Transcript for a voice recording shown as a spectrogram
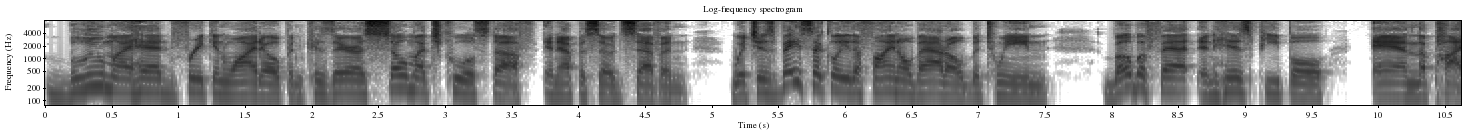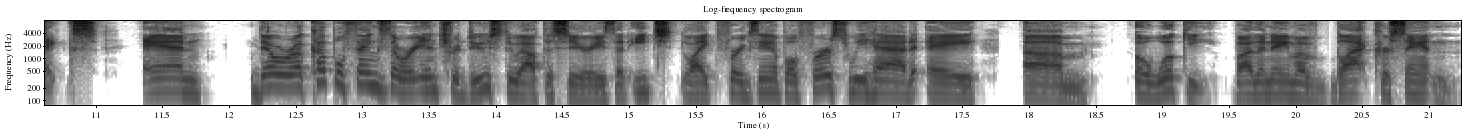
blew my head freaking wide open because there is so much cool stuff in episode seven, which is basically the final battle between Boba Fett and his people and the Pikes. And there were a couple things that were introduced throughout the series that each, like, for example, first we had a, um, a Wookiee by the name of Black Krrsantan.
